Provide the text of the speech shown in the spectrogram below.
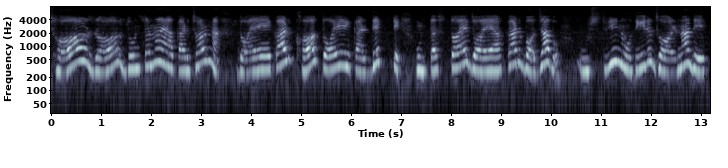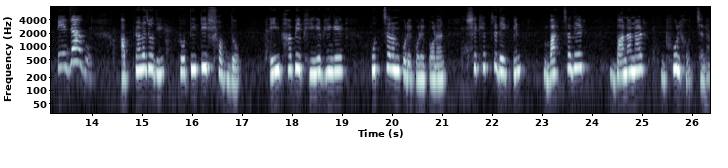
ছ র দন্তনয় আকার ঝর্ণা, দয়ে একার খ, তয়ে একার দেখতে উন্তাস্তয়ে জয়ে আকার বজাবো উশ্রী নদীর ঝর্ণা দেখতে যাব। আপনারা যদি প্রতিটি শব্দ এইভাবে ভেঙে ভেঙে উচ্চারণ করে করে পড়ান, সেক্ষেত্রে দেখবেন বাচ্চাদের বানানার ভুল হচ্ছে না।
